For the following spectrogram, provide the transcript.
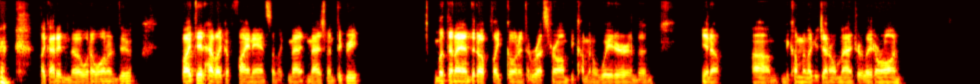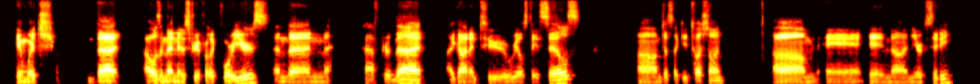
like I didn't know what I wanted to do. But I did have like a finance and like ma management degree but then I ended up like going into the restaurant, becoming a waiter, and then, you know, um, becoming like a general manager later on, in which that I was in that industry for like four years. And then after that, I got into real estate sales, um, just like you touched on, um, and in uh, New York City.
